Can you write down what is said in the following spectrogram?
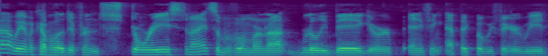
uh, we have a couple of different stories tonight. Some of them are not really big or anything epic, but we figured we'd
